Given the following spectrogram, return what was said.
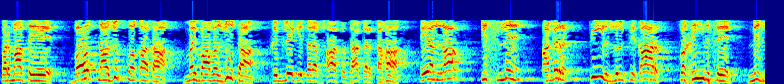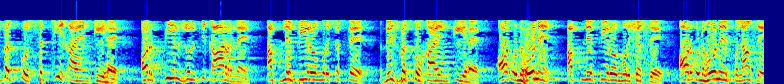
فرماتے، بہت نازک موقع تھا۔ میں باوضو تھا، قبلے کی طرف ہاتھ اٹھا کر کہا، اے اللہ، اس نے اگر پیر ذوالفقار فقیر سے نسبت کو سچی قائم کی ہے اور پیر ذوالفقار نے اپنے پیر و مرشد سے نسبت کو قائم کی ہے اور انہوں نے اپنے پیر و مرشد سے اور انہوں نے فلاں سے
